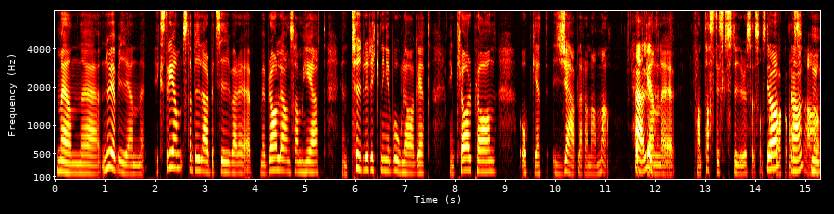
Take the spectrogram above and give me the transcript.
Men eh, nu är vi en extremt stabil arbetsgivare med bra lönsamhet, en tydlig riktning i bolaget, en klar plan och ett jävlar anamma. Härligt. Och en eh, fantastisk styrelse som står ja, bakom oss. Ja. Mm.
